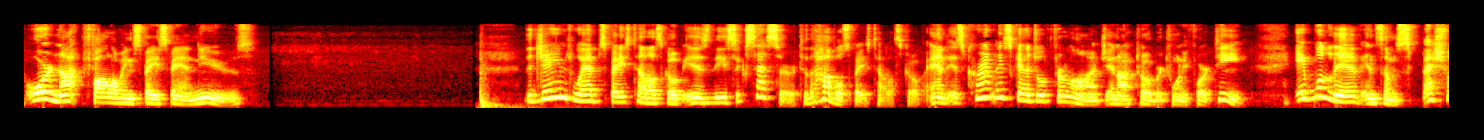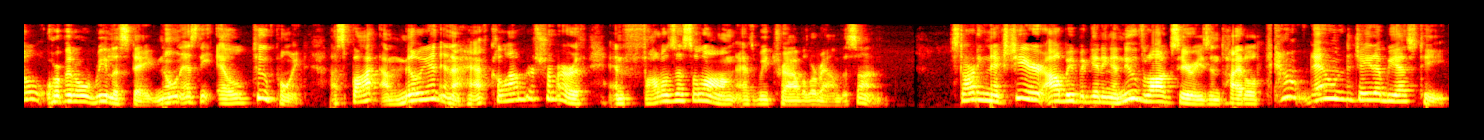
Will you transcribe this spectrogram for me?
or not following space fan news, the James Webb Space Telescope is the successor to the Hubble Space Telescope and is currently scheduled for launch in October 2014. It will live in some special orbital real estate known as the L2 point, a spot a million and a half kilometers from Earth and follows us along as we travel around the Sun. Starting next year, I'll be beginning a new vlog series entitled Countdown to JWST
